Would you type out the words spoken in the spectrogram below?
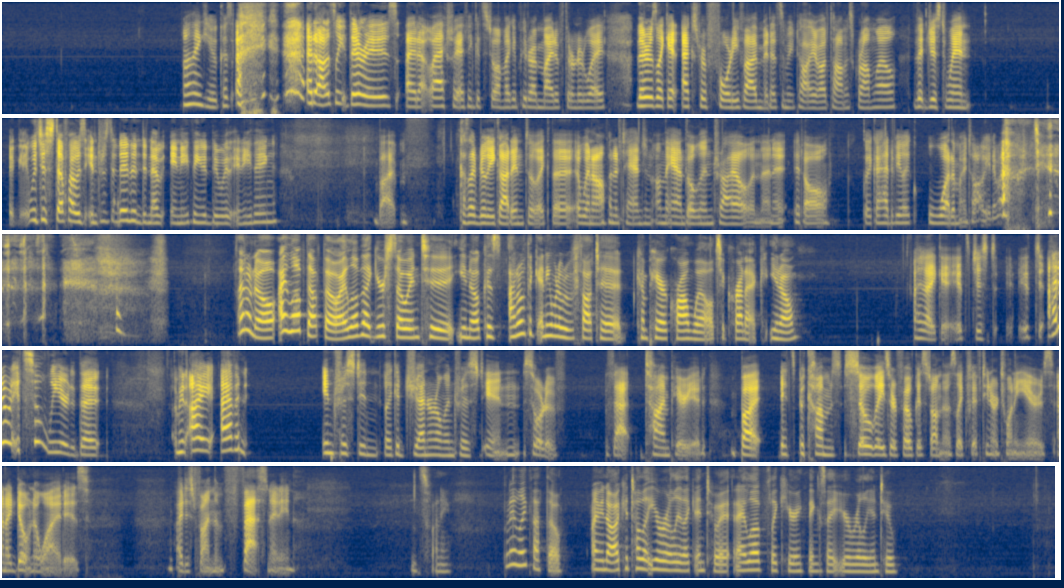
Oh, thank you. Because, and honestly, there is. I actually, I think it's still on my computer. I might have thrown it away. There is like an extra forty-five minutes of me talking about Thomas Cromwell that just went. It it was just stuff I was interested in and didn't have anything to do with anything. But because I really got into like the, I went off on a tangent on the Anne Boleyn trial, and then it it all like I had to be like, what am I talking about? I don't know. I love that though. I love that you're so into, you know, because I don't think anyone would have thought to compare Cromwell to Krennic, you know? I like it. It's just it's I don't it's so weird that I mean I I have an interest in like a general interest in sort of that time period, but it's becomes so laser focused on those like 15 or 20 years and I don't know why it is. I just find them fascinating. It's funny. But I like that though. I mean, I can tell that you're really like into it. And I love like hearing things that you're really into.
